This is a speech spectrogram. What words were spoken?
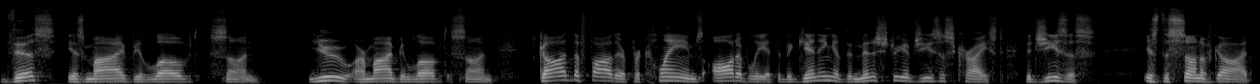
This is my beloved Son. You are my beloved Son. God the Father proclaims audibly at the beginning of the ministry of Jesus Christ that Jesus is the Son of God.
